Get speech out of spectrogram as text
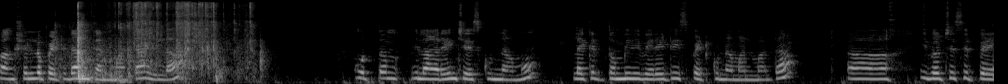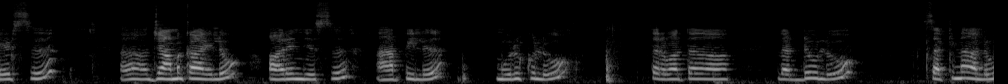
ఫంక్షన్లో పెట్టడానికి అనమాట ఇలా. మొత్తం ఇలా అరేంజ్ చేసుకున్నాము. లైక్ తొమ్మిది వెరైటీస్ పెట్టుకున్నాం అనమాట ఇవి వచ్చేసి పేర్స్ జామకాయలు ఆరెంజెస్ యాపిల్ మురుకులు తర్వాత లడ్డూలు సకినాలు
